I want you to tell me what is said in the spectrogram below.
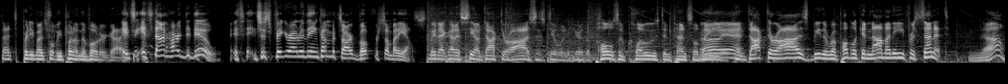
That's pretty much what we put on the voter guide. It's it's not hard to do. It's, it's just figure out who the incumbents are, vote for somebody else. Wait, I got to see how Dr. Oz is doing here. The polls have closed in Pennsylvania. Oh, yeah. Can Dr. Oz be the Republican nominee for Senate? No.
